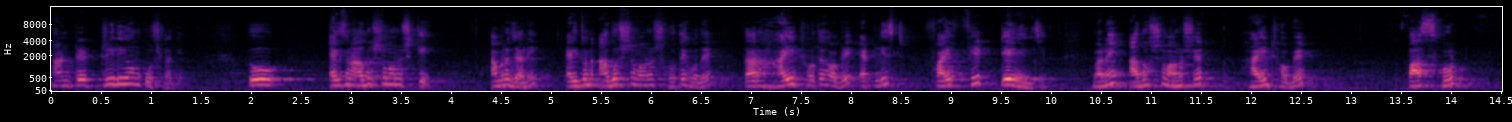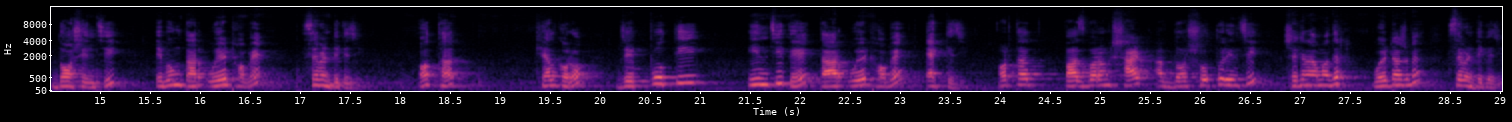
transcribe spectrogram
হান্ড্রেড ট্রিলিয়ন কোষ লাগে। তো একজন আদর্শ মানুষ কে? আমরা জানি একজন আদর্শ মানুষ হতে হলে তার হাইট হতে হবে at least five feet ten inch মানে আদর্শ মানুষের হাইট হবে পাঁচ ফুট দশ ইঞ্চি এবং তার ওয়েট হবে সেভেন্টি কেজি। অর্থাৎ খেয়াল করো যে প্রতি ইঞ্চিতে তার ওয়েট হবে এক কেজি। অর্থাৎ পাঁচ বারাং ষাট আর দশ সত্তর ইঞ্চি, সেখানে আমাদের ওয়েট আসবে সেভেন্টি কেজি।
